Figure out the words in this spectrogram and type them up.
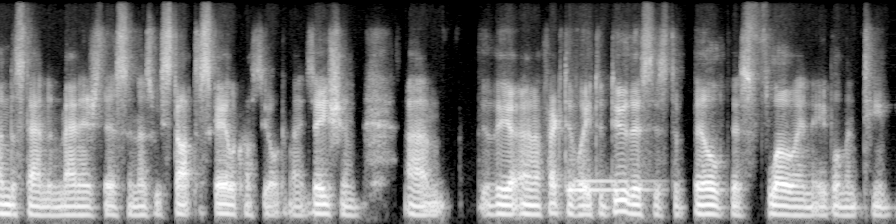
understand and manage this. And as we start to scale across the organization, um, the an effective way to do this is to build this flow enablement team.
